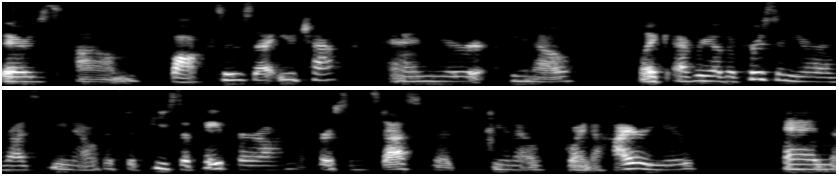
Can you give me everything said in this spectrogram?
there's, um, boxes that you check and you're, you know, like every other person, you're a res, you know, just a piece of paper on the person's desk that's, you know, going to hire you. And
